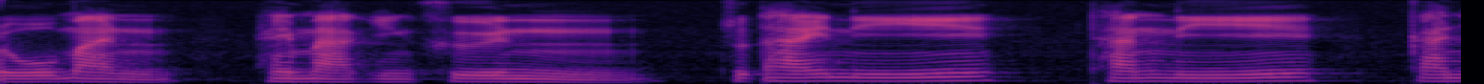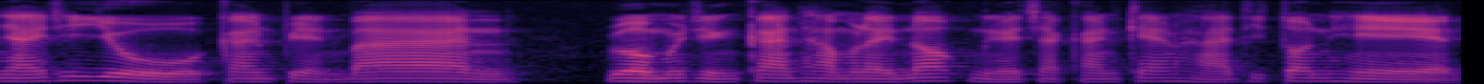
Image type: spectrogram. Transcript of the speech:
รู้มันให้มากยิ่งขึ้น สุดท้ายนี้ทั้งนี้การย้ายที่อยู่การเปลี่ยนบ้าน รวมไปถึงการทำอะไรนอกเหนือจากการแก้ปัญหาที่ต้นเหตุ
